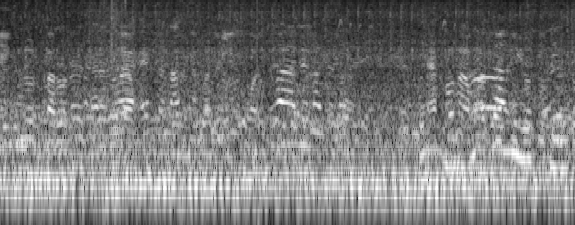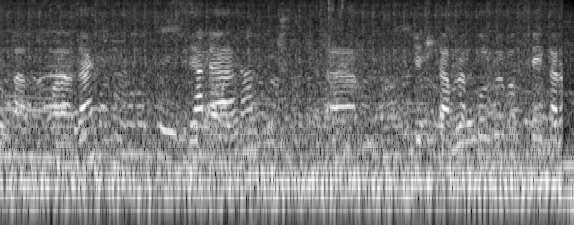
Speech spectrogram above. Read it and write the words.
এইগুলোর কারণে মানে এখন আমরা যতটুকু কাজ করা যায় সেটা চেষ্টা আমরা করব এবং সেই কারণে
